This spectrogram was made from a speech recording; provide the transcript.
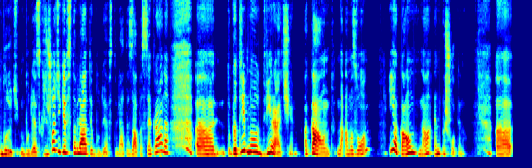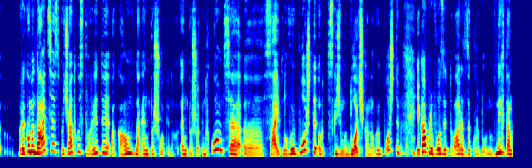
Будуть, буду я скріншотики вставляти, буду я вставляти записи екрана. Е, потрібно дві речі: аккаунт на Amazon і аккаунт на NP Shopping. Е, Рекомендація спочатку створити аккаунт на NP Shopping. npshopping.com – це е, сайт нової пошти, скажімо, дочка нової пошти, яка привозить товари з-за кордону. В них там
